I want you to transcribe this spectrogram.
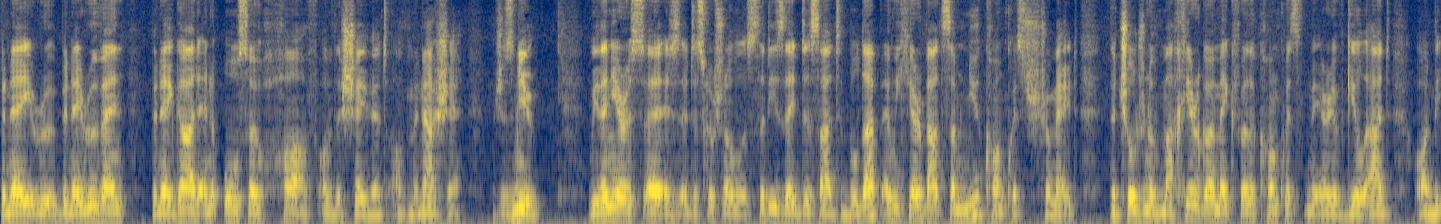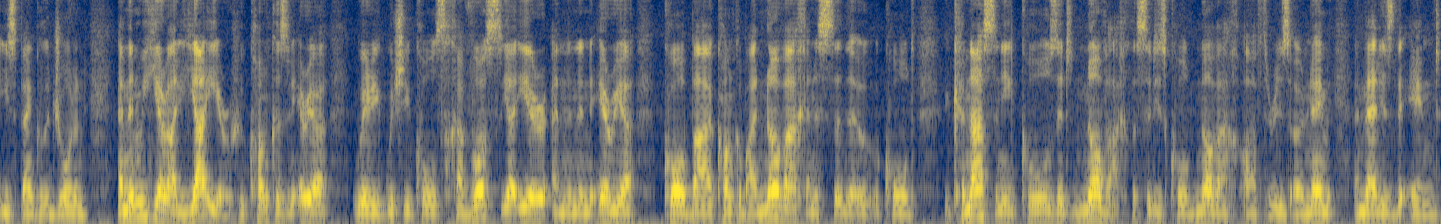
Bnei, Ru- Bnei Reuven, Bnei Gad, and also half of the Shevet of Menashe, which is new. We then hear a, a, a, description of the cities they decide to build up, and we hear about some new conquests are made. The children of Machir go and make further conquests in the area of Gilad on the east bank of the Jordan. And then we hear about Yair, who conquers an area where he, which he calls Chavos Yair, and then an area called by, conquered by Novach, and a city uh, called Kanas, and he calls it Novach. The city is called Novach after his own name, and that is the end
